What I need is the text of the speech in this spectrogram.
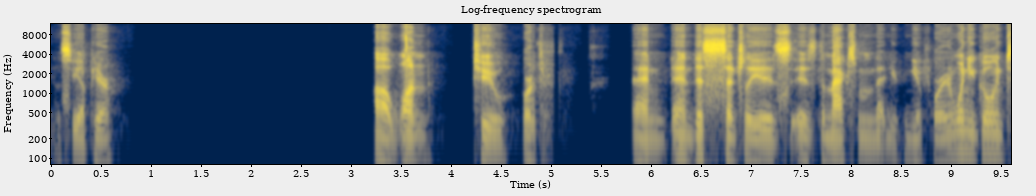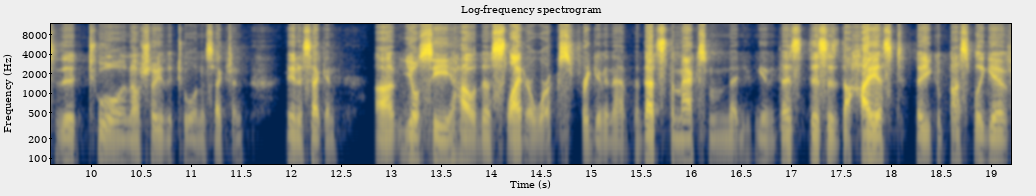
you'll see up here, uh, one, two, or three. And, and this essentially is, is the maximum that you can give for it. And when you go into the tool, and I'll show you the tool in a section, in a second, uh, you'll see how the slider works for giving that. But that's the maximum that you can give. This this is the highest that you could possibly give.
